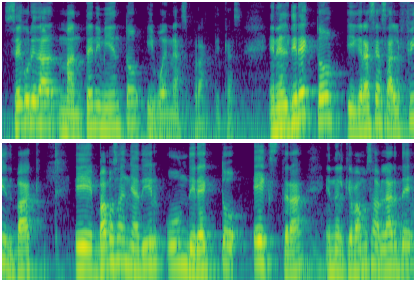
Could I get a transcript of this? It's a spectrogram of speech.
seguridad, mantenimiento y buenas prácticas. En el directo, y gracias al feedback, eh, vamos a añadir un directo extra en el que vamos a hablar de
